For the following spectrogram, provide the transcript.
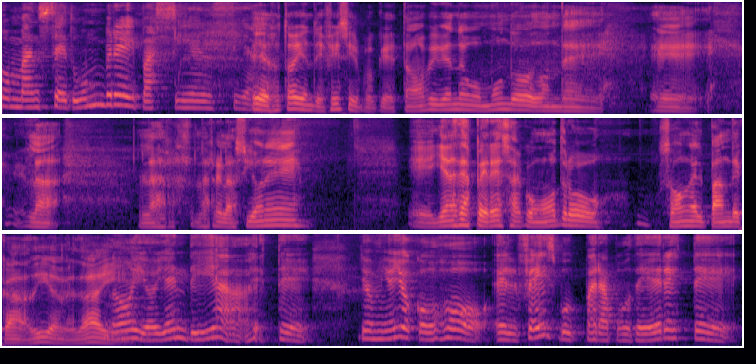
con mansedumbre y paciencia. eso está bien difícil porque estamos viviendo en un mundo donde eh, las relaciones eh, llenas de aspereza con otro son el pan de cada día, ¿verdad? Y, no, y hoy en día, este, Dios mío, yo cojo el Facebook para poder este,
